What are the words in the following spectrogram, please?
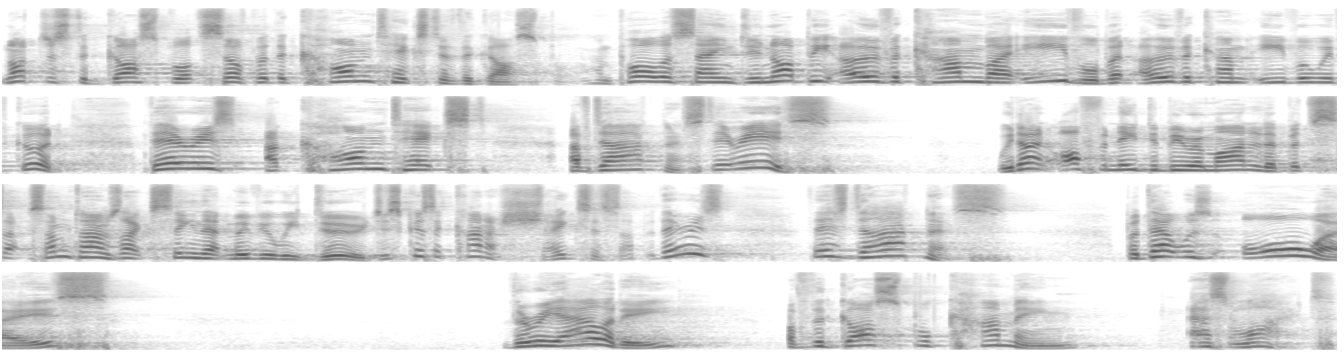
not just the gospel itself, but the context of the gospel. And Paul is saying, do not be overcome by evil, but overcome evil with good. There is a context of darkness. There is. We don't often need to be reminded of it, but sometimes, like seeing that movie, we do, just because it kind of shakes us up. There is, there's darkness. But that was always the reality of the gospel coming as light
